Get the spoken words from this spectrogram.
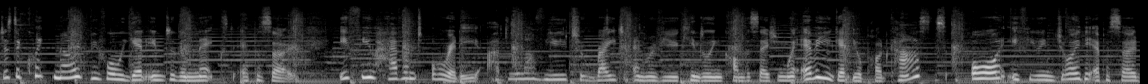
Just a quick note before we get into the next episode. If you haven't already, I'd love you to rate and review Kinderling Conversation wherever you get your podcasts, or if you enjoy the episode,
